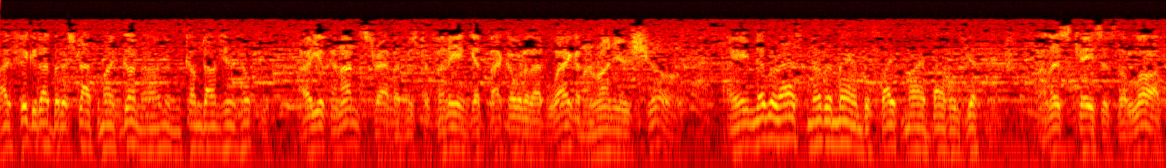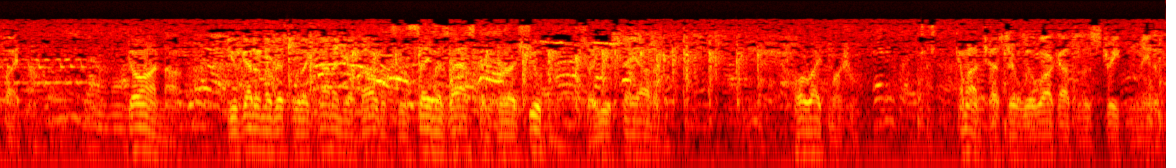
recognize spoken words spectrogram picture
I figured I'd better strap my gun on and come down here and help you. Now, you can unstrap it, Mr. Finney, and get back over to that wagon and run your show. I ain't never asked another man to fight my battles yet, Marshal. Now, this case is the law fighting them. Go on now. You get into this with a gun in your belt, it's the same as asking for a shooting, so you stay out of it. All right, Marshal. Come on, Chester. We'll walk out to the street and meet him.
